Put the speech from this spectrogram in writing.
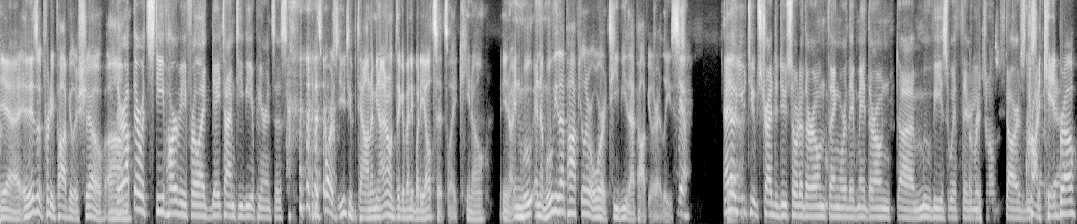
yeah. It is a pretty popular show. Um, They're up there with Steve Harvey for like daytime TV appearances. and as far as YouTube talent, I mean, I don't think of anybody else that's like you know, you know, in mo- in a movie that popular or a TV that popular at least. Yeah. I know Yeah. YouTube's tried to do sort of their own thing where they've made their own uh, movies with their original stars. Karate. Kid, bro.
